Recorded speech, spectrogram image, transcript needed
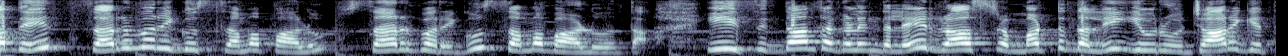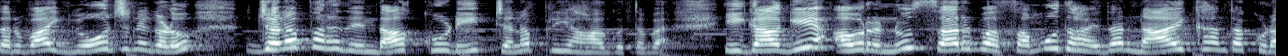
ಅದೇ ಸರ್ವರಿಗೂ ಸಮಪಾಲು, ಸರ್ವರಿಗೂ ಸಮಬಾಳು ಅಂತ. ಈ ಸಿದ್ಧಾಂತಗಳಿಂದಲೇ ರಾಷ್ಟ್ರ ಮಟ್ಟದಲ್ಲಿ ಇವರು ಜಾರಿಗೆ ತರುವ ಯೋಜನೆಗಳು ಜನಪರದಿಂದ ಕೂಡಿ ಜನಪ್ರಿಯ ಆಗುತ್ತವೆ. ಹೀಗಾಗಿ ಅವರನ್ನು ಸರ್ವ ಸಮುದಾಯದ ನಾಯಕ ಅಂತ ಕೂಡ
